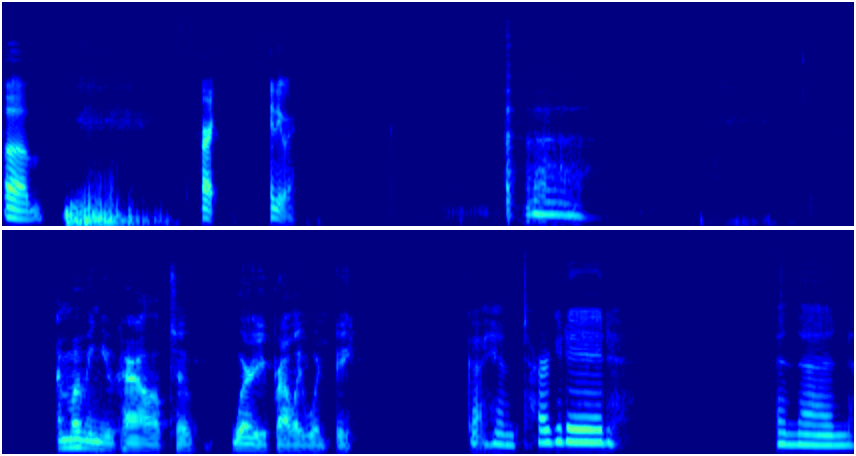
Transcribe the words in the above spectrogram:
um all right anyway I'm moving you, Kyle, to where you probably would be. got him targeted and then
